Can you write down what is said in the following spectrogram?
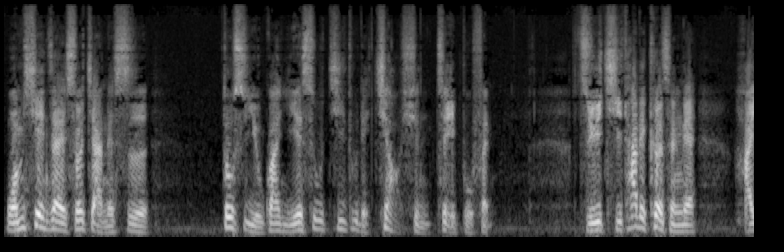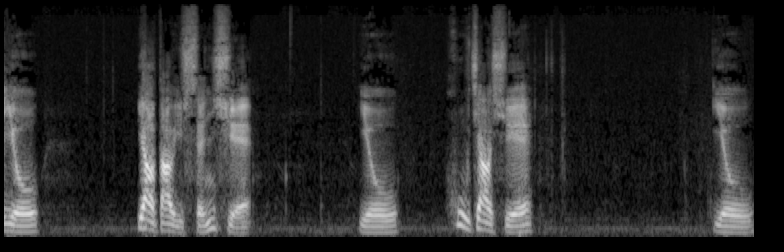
我们现在所讲的是，都是有关耶稣基督的教训这一部分。至于其他的课程呢，还有要道与神学，有护教学，有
